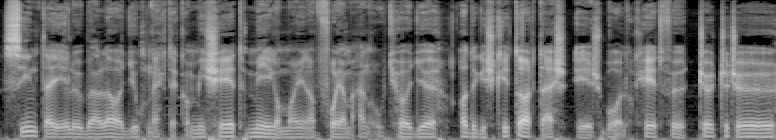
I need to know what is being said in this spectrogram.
szinte élőben leadjuk nektek a misét még a mai nap folyamán, úgyhogy addig is kitartás és boldog hétfőt, cső, cső, cső.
